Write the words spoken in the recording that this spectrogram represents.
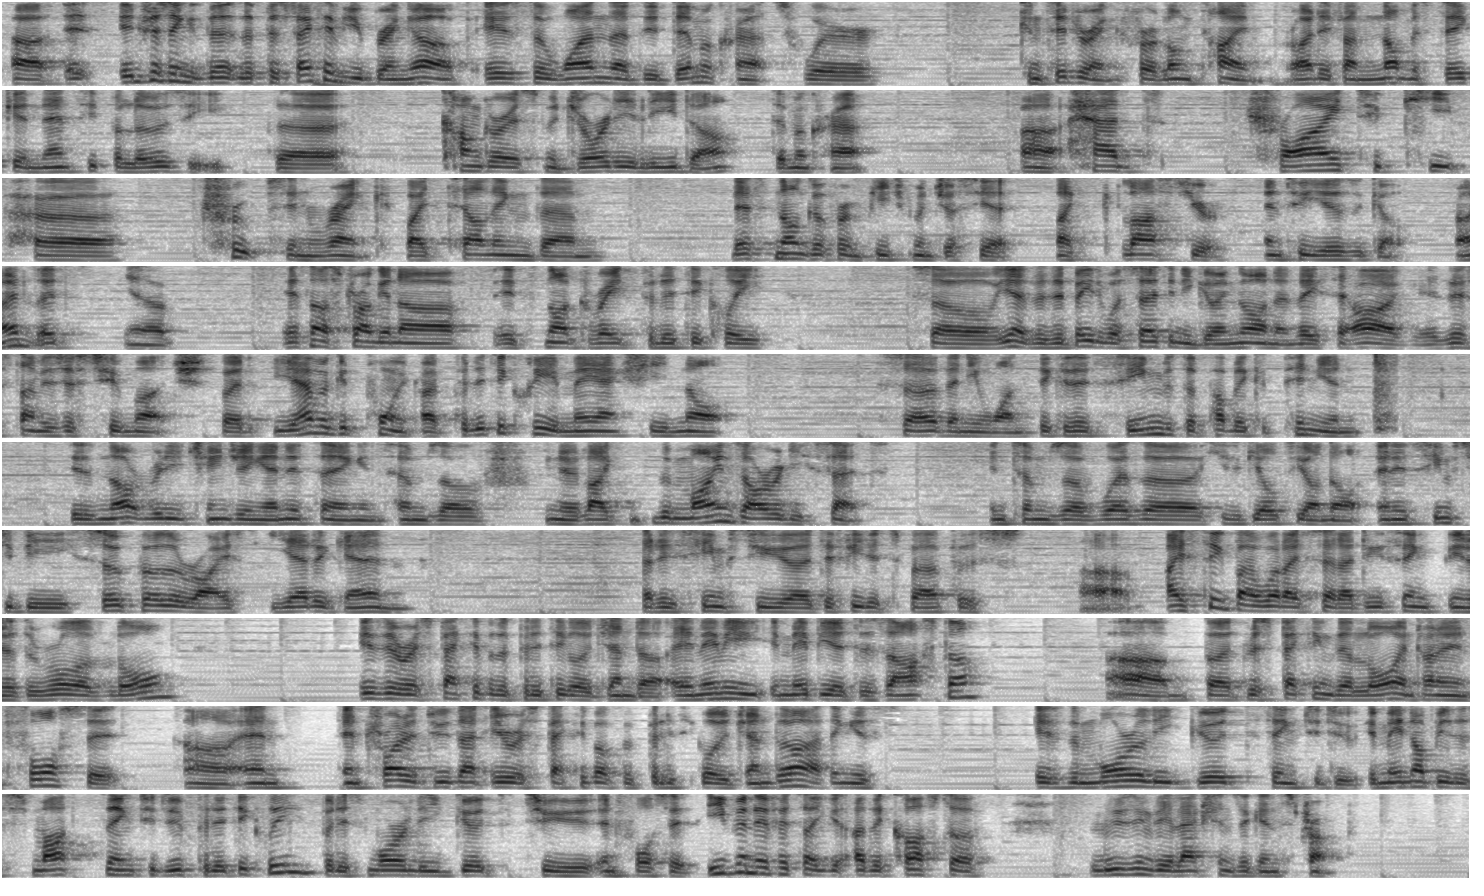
Uh, it, interesting. The, the perspective you bring up is the one that the Democrats were considering for a long time, right? If I'm not mistaken, Nancy Pelosi, the Congress Majority Leader, Democrat, uh, had tried to keep her troops in rank by telling them, let's not go for impeachment just yet, like last year and two years ago, right? Let's, you know, it's not strong enough, it's not great politically. So yeah, the debate was certainly going on, and they say, ah, "Oh, this time is just too much." But you have a good point, right? Politically, it may actually not serve anyone because it seems the public opinion is not really changing anything in terms of you know, like the mind's already set in terms of whether he's guilty or not, and it seems to be so polarized yet again that it seems to uh, defeat its purpose. Uh, I stick by what I said. I do think you know the rule of law is irrespective of the political agenda. It may be it may be a disaster uh, but respecting the law and trying to enforce it uh, and and try to do that irrespective of a political agenda, I think is is the morally good thing to do. It may not be the smart thing to do politically, but it's morally good to enforce it, even if it's like at the cost of losing the elections against Trump.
